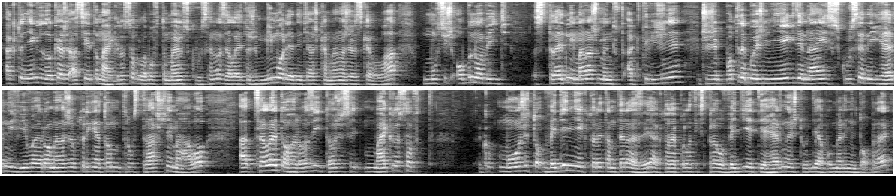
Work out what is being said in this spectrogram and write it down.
Ak to niekto dokáže, asi je to Microsoft, lebo v tom majú skúsenosť, ale je to že mimoriadne ťažká manažerská úloha. Musíš obnoviť stredný manažment v Activisione, čiže potrebuješ niekde nájsť skúsených herných vývojárov manažerov, ktorých je na tom trhu strašne málo. A celé to hrozí to, že si Microsoft ako môže to vedenie, ktoré tam teraz je a ktoré podľa tých správ vedie tie herné štúdia pomerne dobre,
